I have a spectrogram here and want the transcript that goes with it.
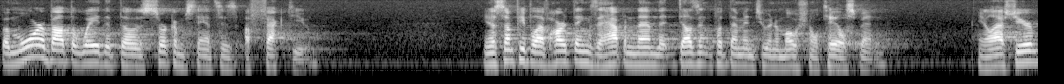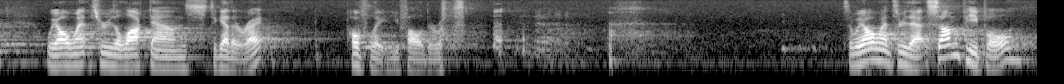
but more about the way that those circumstances affect you. You know, some people have hard things that happen to them that doesn't put them into an emotional tailspin. You know, last year we all went through the lockdowns together, right? Hopefully you followed the rules. so we all went through that. Some people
